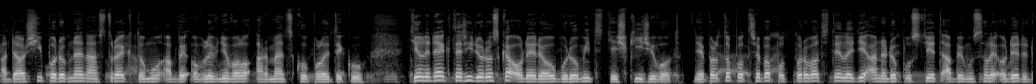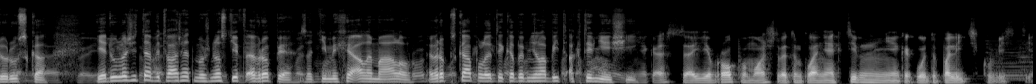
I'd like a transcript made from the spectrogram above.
a další podobné nástroje k tomu, aby ovlivňovalo arménskou politiku. Ti lidé, kteří do Ruska odjedou, budou mít těžký život. Je proto potřeba podporovat ty lidi a nedopustit, aby museli odjet do Ruska. Je důležité vytvářet možnosti v Evropě, zatím jich je ale málo. Evropská politika by měla být aktivnější. Европа может в этом плане активнее какую-то политику вести.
